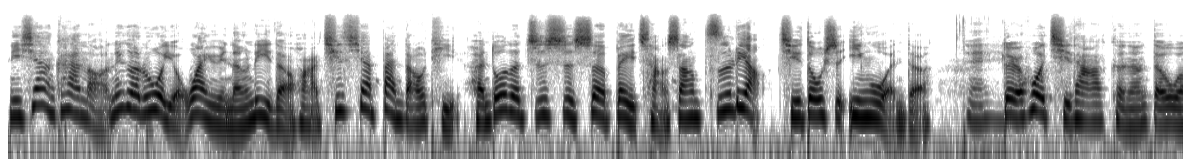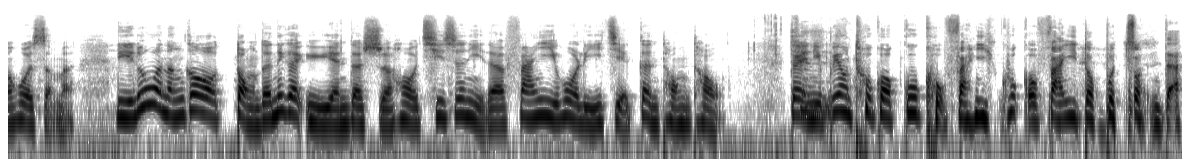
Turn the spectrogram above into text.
你想想看哦，那个如果有外语能力的话，其实现在半导体很多的知识设备厂商资料其实都是英文的，对对，或其他可能德文或什么。你如果能够懂得那个语言的时候，其实你的翻译或理解更通透。对，你不用透过 Google 翻译，Google 翻译都不准的。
